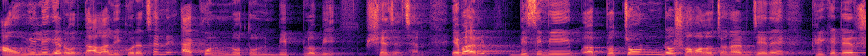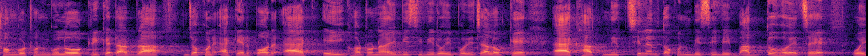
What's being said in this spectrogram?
আওয়ামী লীগেরও দালালি করেছেন, এখন নতুন বিপ্লবী। সেজেছেন। এবার বিসিবি প্রচণ্ড সমালোচনার জেরে ক্রিকেটের সংগঠনগুলো, ক্রিকেটাররা যখন একের পর এক এই ঘটনায় বিসিবির ওই পরিচালককে এক হাত নিচ্ছিলেন, তখন বিসিবি বাধ্য হয়েছে ওই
